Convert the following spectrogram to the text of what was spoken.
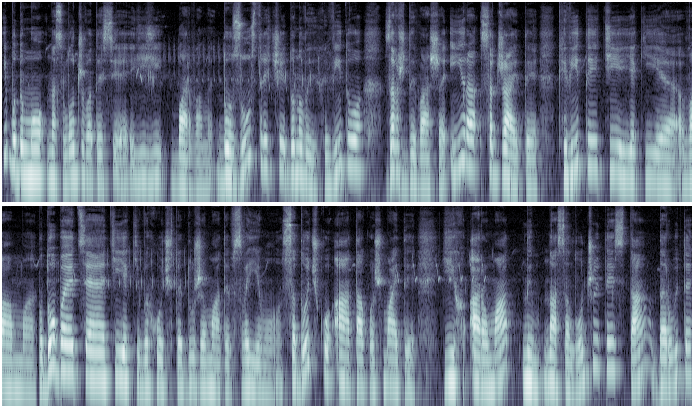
і будемо насолоджуватися її барвами. До зустрічі, до нових відео. Завжди ваша Іра. Саджайте квіти, ті, які вам подобаються, ті, які ви хочете дуже мати в своєму садочку, а також майте їх аромат, ним насолоджуйтесь та даруйте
